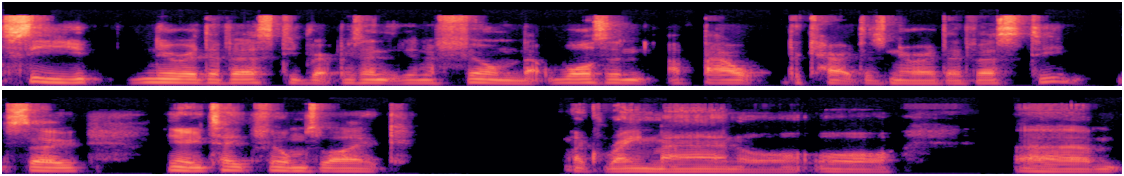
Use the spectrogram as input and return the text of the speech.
see neurodiversity represented in a film that wasn't about the character's neurodiversity. So you know, you take films like like Rain Man or or um,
